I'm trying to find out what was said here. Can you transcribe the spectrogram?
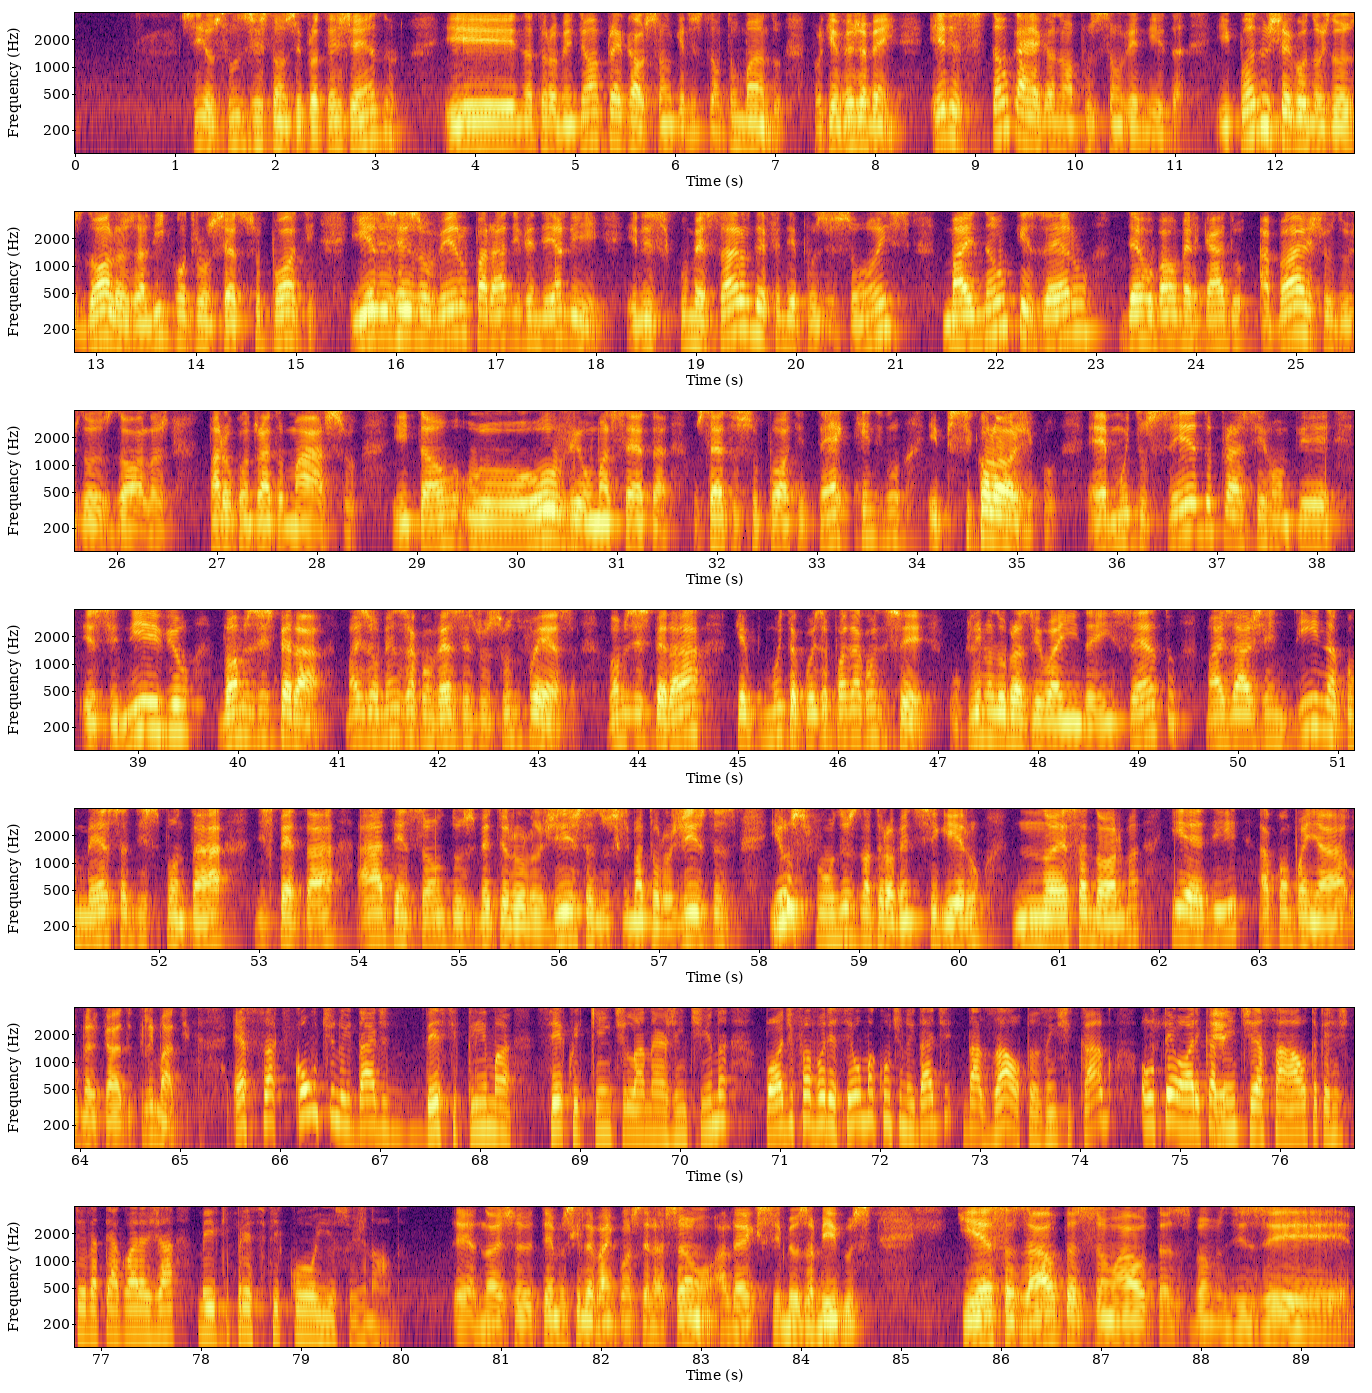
Sim, os fundos estão se protegendo e, naturalmente, é uma precaução que eles estão tomando, porque, veja bem, eles estão carregando uma posição vendida e, quando chegou nos 12 dólares, ali encontrou um certo suporte e eles resolveram parar de vender ali. Eles começaram a defender posições, mas não quiseram derrubar o mercado abaixo dos 12 dólares para o contrato março. Então, o, houve uma certa, um certo suporte técnico e psicológico. É muito cedo para se romper esse nível, vamos esperar. Mais ou menos a conversa entre os fundos foi essa. Vamos esperar que muita coisa pode acontecer. O clima no Brasil ainda é incerto, mas a Argentina começa a despontar, despertar a atenção dos meteorologistas, dos climatologistas, e os fundos, naturalmente, seguiram essa norma, que é de acompanhar o mercado climático. Essa continuidade desse clima seco e quente lá na Argentina pode favorecer uma continuidade das altas em Chicago ou teoricamente é. essa alta que a gente teve até agora já meio que precificou isso, Ginaldo? É, nós eh, temos que levar em consideração, Alex e meus amigos, que essas altas são altas, vamos dizer,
